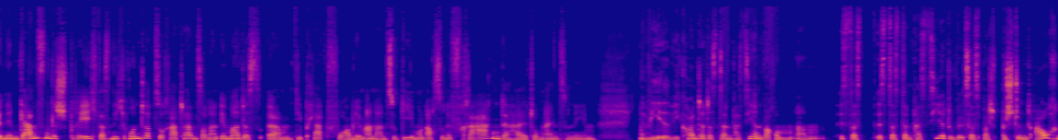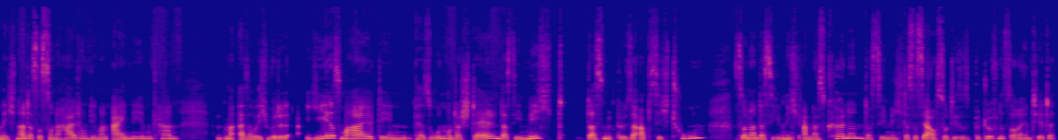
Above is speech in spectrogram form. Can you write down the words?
in dem ganzen Gespräch das nicht runterzurattern, sondern immer das, ähm, die Plattform dem anderen zu geben und auch so eine fragende Haltung einzunehmen. Wie, wie konnte das denn passieren? Warum ähm, ist, das, ist das denn passiert? Du willst das bestimmt auch nicht. Ne? Das ist so eine Haltung, die man einnehmen kann. Also ich würde jedes Mal den Personen unterstellen, dass sie nicht das mit böser Absicht tun, sondern dass sie nicht anders können, dass sie nicht, das ist ja auch so dieses Bedürfnisorientierte,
